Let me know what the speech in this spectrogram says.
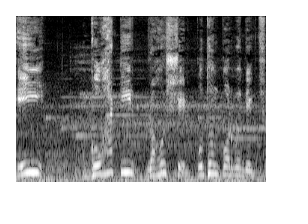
এই গুয়াহাটির রহস্যের প্রথম পর্ব দেখছ।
